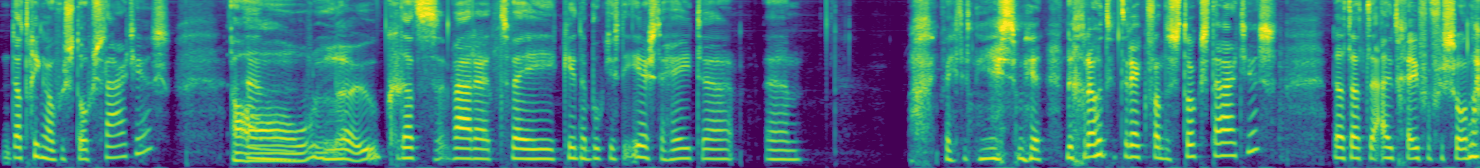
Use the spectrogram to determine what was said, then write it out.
dat ging over stokstaartjes. Oh, leuk. Dat waren twee kinderboekjes. De eerste heette... ehm, ik weet het niet eens meer. De grote trek van de stokstaartjes. Dat had de uitgever verzonnen.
